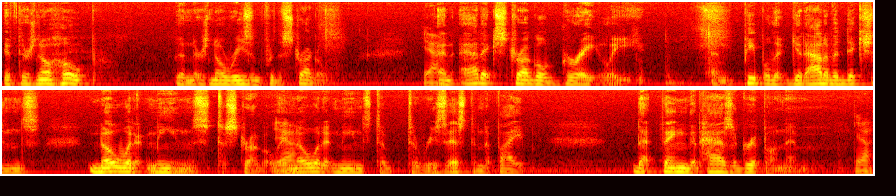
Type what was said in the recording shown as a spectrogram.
if there's no hope then there's no reason for the struggle Yeah. and addicts struggle greatly and people that get out of addictions know what it means to struggle Yeah. they know what it means to, to resist and to fight that thing that has a grip on them yeah.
